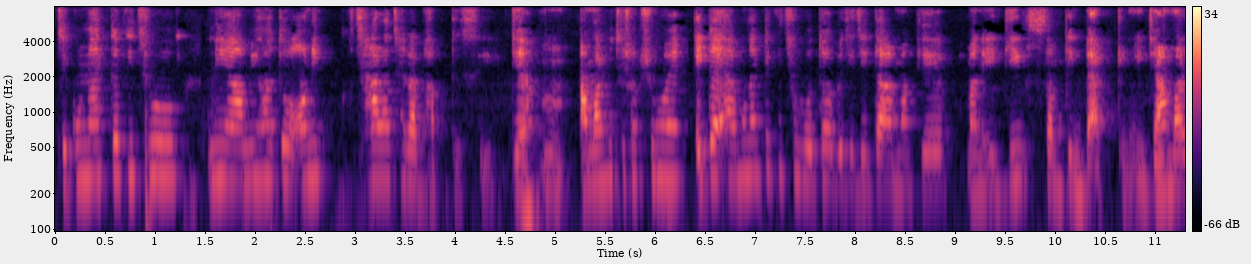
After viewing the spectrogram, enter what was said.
যে কোনো একটা কিছু নিয়ে আমি হয়তো অনেক ছাড়া ছাড়া ভাবতেছি। যে উম, আমার হচ্ছে সবসময় এটা এমন একটা কিছু হতে হবে যে যেটা আমাকে মানে it give something back to me যে আমার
